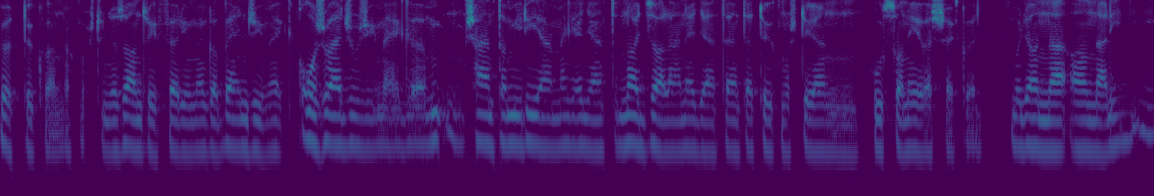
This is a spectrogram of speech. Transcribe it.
köttök vannak most, ugye az André Feri, meg a Benji, meg Ozsvát Zsuzsi, meg Sánta Miriam, meg egyáltalán Nagy Zalán egyáltalán, tehát ők most ilyen 20 évesek, vagy vagy annál, annál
